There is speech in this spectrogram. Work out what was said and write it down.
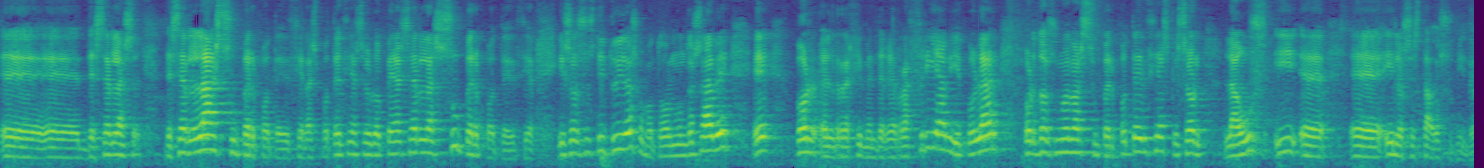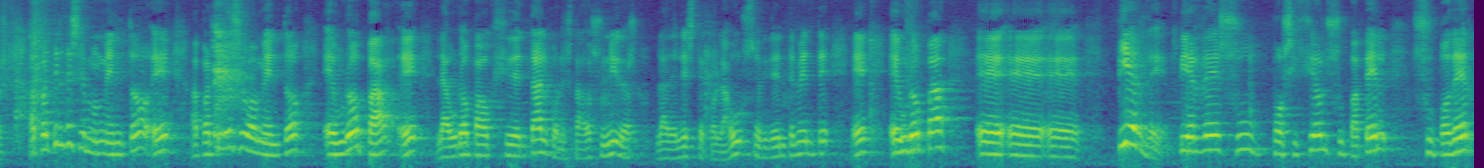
Eh, de, ser las, de ser la superpotencia, las potencias europeas ser las superpotencias. Y son sustituidos, como todo el mundo sabe, ¿eh? por el régimen de Guerra Fría, bipolar, por dos nuevas superpotencias que son la URSS y, y los Estados Unidos. A partir de ese momento, a partir de ese momento, Europa, la Europa occidental con Estados Unidos, la del este con la URSS, evidentemente, Europa pierde, pierde su posición, su papel, su poder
